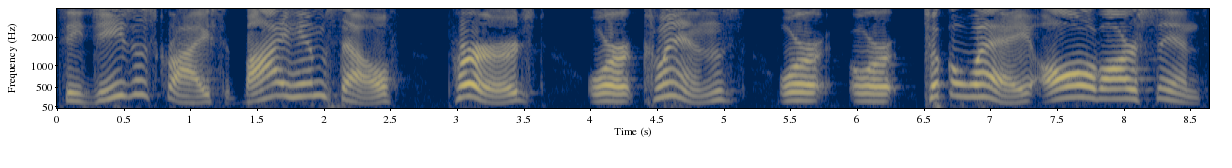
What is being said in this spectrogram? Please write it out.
See, Jesus Christ by himself purged or cleansed or, or took away all of our sins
